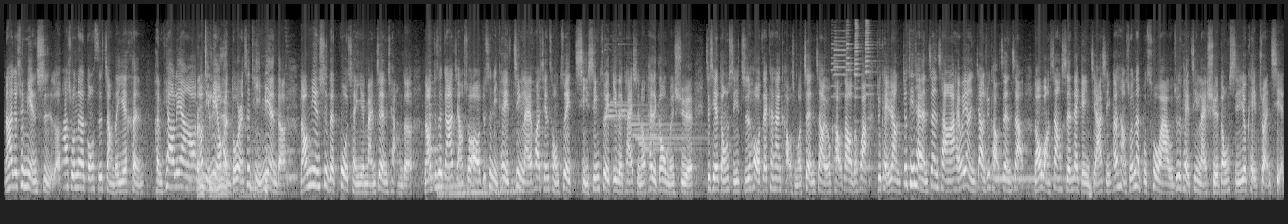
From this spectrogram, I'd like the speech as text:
然后他就去面试了。他说那个公司长得也很。很漂亮哦，然后里面有很多人是 体面的，然后面试的过程也蛮正常的，然后就是跟他讲说哦，就是你可以进来的话，先从最起薪最低的开始，然后开始跟我们学这些东西，之后再看看考什么证照，有考到的话就可以让，就听起来很正常啊，还会让你这样去考证照，然后往上升再给你加薪。他就想说那不错啊，我就是可以进来学东西，又可以赚钱，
